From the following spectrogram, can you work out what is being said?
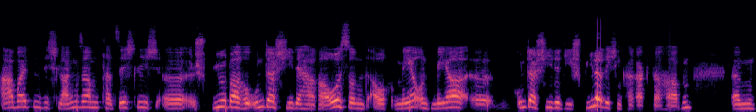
arbeiten sich langsam tatsächlich äh, spürbare Unterschiede heraus und auch mehr und mehr äh, Unterschiede, die spielerischen Charakter haben. Ähm,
